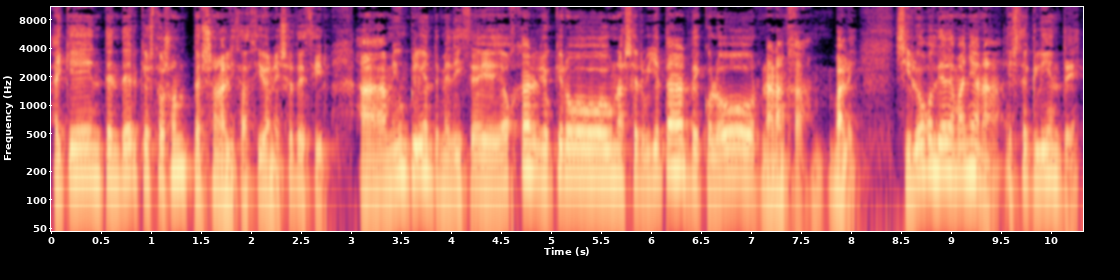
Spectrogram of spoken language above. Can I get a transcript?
hay que entender que estos son personalizaciones, es decir, a mí un cliente me dice, Oscar, yo quiero unas servilletas de color naranja, vale. Si luego el día de mañana este cliente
